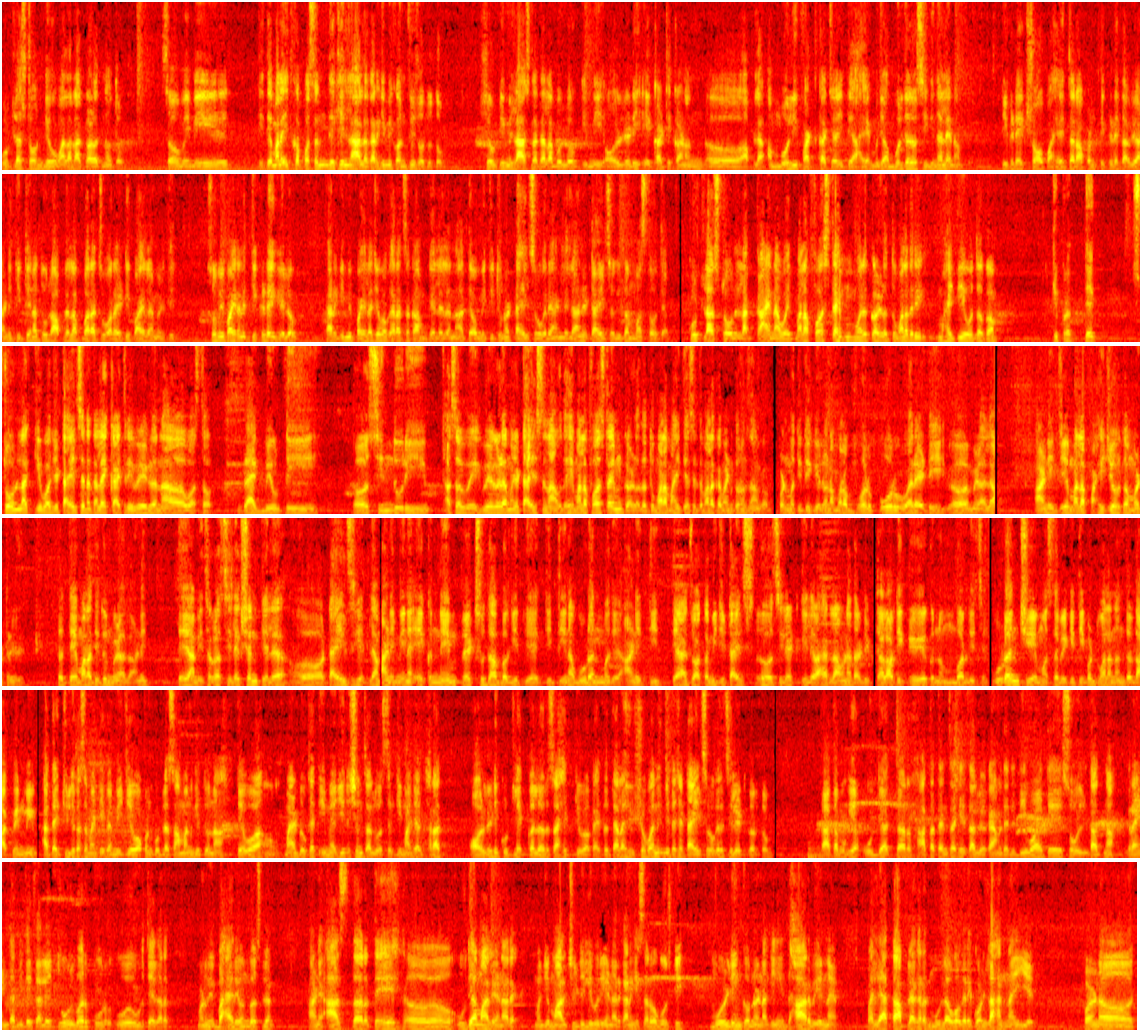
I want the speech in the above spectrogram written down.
कुठला स्टोन घेऊ मला ना कळत नव्हतं. सो मी मी तिथे मला इतकं पसंत देखील नाही आलं कारण की मी कन्फ्यूज होत होतो. शेवटी मी लास्टला त्याला बोललो की मी ऑलरेडी एका ठिकाणून आपल्या अंबोली फाटकाच्या इथे आहे. म्हणजे अंबोलीचा जो सिग्नल आहे ना तिकडे एक शॉप आहे. तर आपण तिकडे जाऊया आणि तिथे ना तुला आपल्याला बऱ्याच व्हरायटी पाहायला मिळतील. सो मी पहिल्याने तिकडे गेलो कारण की मी पहिला जेव्हा घराचं काम केलेलं ना तेव्हा मी तिथूनच टाईल्स वगैरे आणलेलं आणि टाईल्स एकदम मस्त होत्या. कुठला स्टोनला काय नाव आहेत? मला फर्स्ट टाइम मला कळलं. तुम्हाला तरी माहिती होतं का की प्रत्येक स्टोनला किंवा जे टाईल्स आहे ना त्याला एक काहीतरी वेगळं नाव असतं. ब्लॅक ब्युटी सिंदुरी असं वेगवेगळं म्हणजे टाईल्सचं नाव होतं. हे मला फर्स्ट टाइम कळलं. तर तुम्हाला माहिती असेल तर मला कमेंट करून सांगा. पण मग तिथे गेलो ना मला भरपूर व्हरायटी मिळाल्या आणि जे मला पाहिजे होतं मटेरियल तर ते मला तिथून मिळालं. आणि ते आम्ही सगळं सिलेक्शन केलं टाईल्स घेतल्या आणि मी ना एक नेम प्लेट सुद्धा बघितली आहे की ती ना वुडनमध्ये आणि ती त्या जो आता मी जी टाईल्स सिलेक्ट केली बाहेर लावण्यासाठी त्याला ती एक नंबर दिसेल. वुडनची आहे मस्तपैकी. ती पण तुम्हाला नंतर दाखवेन मी. आता ऍक्च्युली कसं माहितीये का मी जेव्हा आपण कुठलं सामान घेतो ना तेव्हा माझ्या डोक्यात इमॅजिनेशन चालू असतं की माझ्या घरात ऑलरेडी कुठले कलर्स आहेत किंवा काय. तर त्याला हिशोबाने मी त्याच्या टाईल्स वगैरे सिलेक्ट करतो. तर आता बघूया. उद्या तर आता त्यांचं हे चालू आहे. काय म्हणतात दिवाळ ते सोलतात ना ग्राइंडर ते चालू आहे. धूळ भरपूर उ- उडते घरात. म्हणून मी बाहेर येऊन बसलो आणि आज तर ते उद्या माल येणार आहे. म्हणजे मालची डिलिव्हरी येणार कारण की सर्व गोष्टी मोल्डिंग करून येणार. की धार बीर नाही भले आता आपल्या घरात मुलं वगैरे कोण लहान नाही आहेत. पण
